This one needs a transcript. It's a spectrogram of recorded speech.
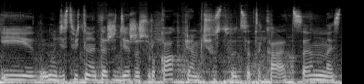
и, ну, действительно, даже держишь в руках, прям чувствуется такая ценность.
